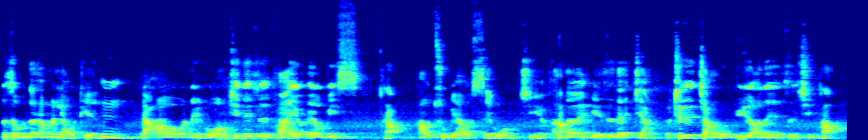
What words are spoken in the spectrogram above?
那时候我们在上面聊天，嗯，然后那我忘记那是反正有 Elvis，好，然后出边还有谁忘记了，反正也是在讲，就是讲我遇到这件事情，好，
